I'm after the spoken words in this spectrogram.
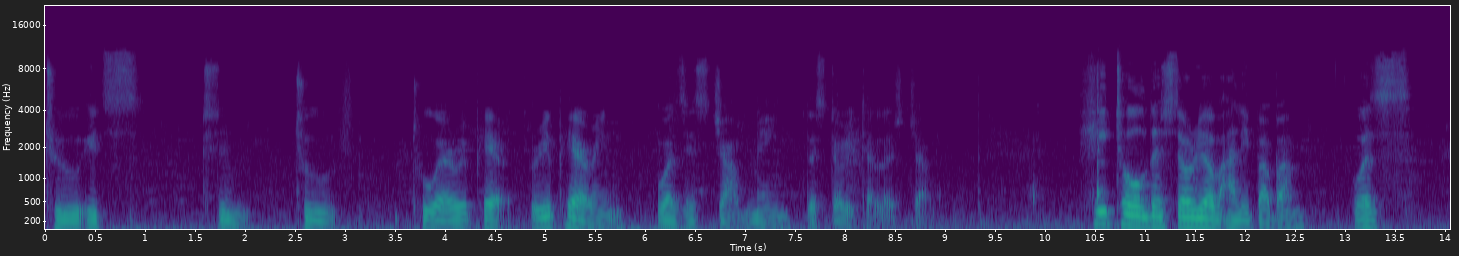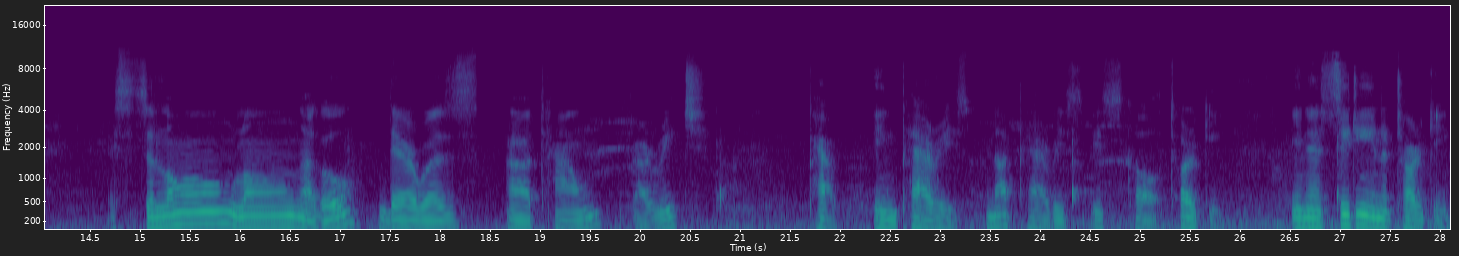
to its to to to a repair repairing was his job main the storyteller's job. He told the story of alibaba was it's a long long ago. There was a town a rich in paris not paris it's called turkey in a city in a turkey.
